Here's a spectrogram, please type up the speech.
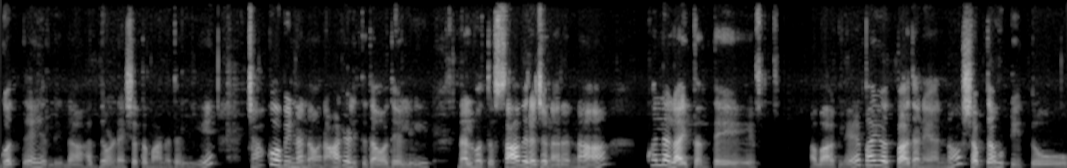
ಗೊತ್ತೇ ಇರಲಿಲ್ಲ ಹದಿನೇಳನೇ ಶತಮಾನದಲ್ಲಿ. ಚಾಕೋಬಿನ್ ಅನ್ನೋನ ಆಡಳಿತದ ಅವಧಿಯಲ್ಲಿ ನಲವತ್ತು ಸಾವಿರ ಜನರನ್ನು ಕೊಲ್ಲಲಾಯ್ತಂತೆ. ಆವಾಗಲೇ ಭಯೋತ್ಪಾದನೆ ಅನ್ನೋ ಶಬ್ದ ಹುಟ್ಟಿತ್ತು.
